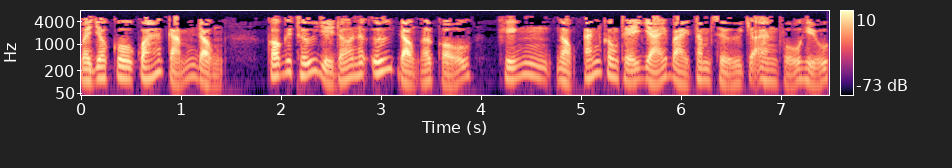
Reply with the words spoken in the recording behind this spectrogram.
mà do cô quá cảm động. Có cái thứ gì đó nó ứ động ở cổ, khiến Ngọc Ánh không thể giải bài tâm sự cho An Vũ hiểu.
